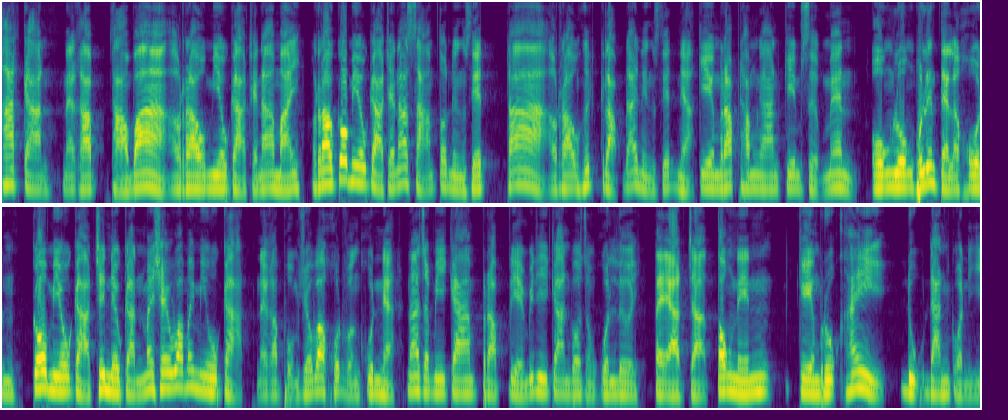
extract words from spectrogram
คาดการณ์นะครับ ถามว่าเรามีโอกาสชนะไหม เราก็มีโอกาสชนะ 3ต่อ1เซตถ้าเราฮึดกลับได้ 1 เซตเนี่ย เกมรับทำงานเกมเสิร์ฟแม่น องลงผู้เล่นแต่ละคนก็มีโอกาสเช่นเดียวกัน ไม่ใช่ว่าไม่มีโอกาสนะครับผมเชื่อว่าโค้ชหวังคุณเนี่ยน่าจะมีการปรับเปลี่ยนวิธีการพอสมควรเลย แต่อาจจะต้องเน้น มรุกให้ดุดันกว่านี้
